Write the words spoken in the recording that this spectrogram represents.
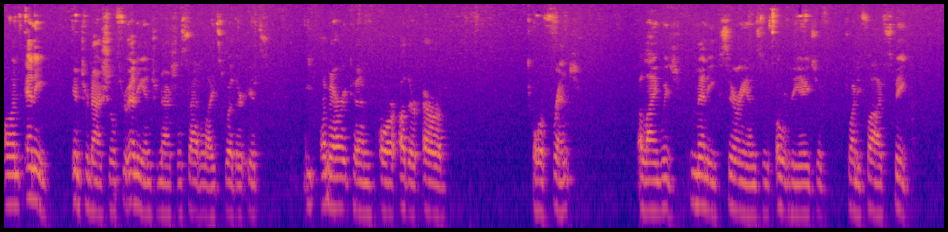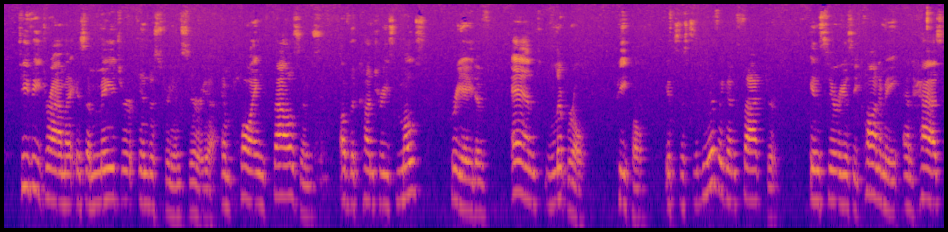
on any international, through any international satellites, whether it's American or other Arab or French, a language many Syrians over the age of 25 speak. TV drama is a major industry in Syria, employing thousands of the country's most creative and liberal people It's a significant factor in Syria's economy and has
